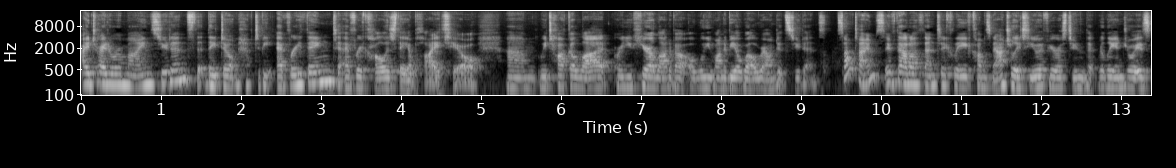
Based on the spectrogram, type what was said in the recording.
I try to remind students that they don't have to be everything to every college they apply to. Um, we talk a lot, or you hear a lot about, oh, well, you want to be a well rounded student. Sometimes, if that authentically comes naturally to you, if you're a student that really enjoys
